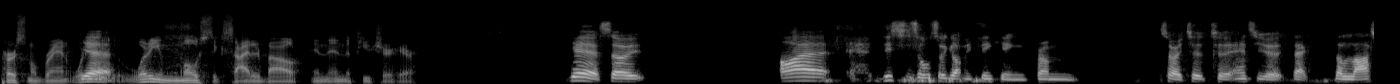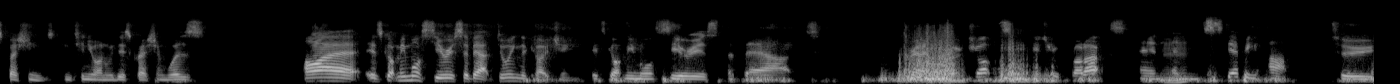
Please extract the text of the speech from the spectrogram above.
personal brand? What yeah. Are you, what are you most excited about in in the future here? Yeah, so I this has also got me thinking from sorry to, to answer your, that the last question to continue on with this question was I it's got me more serious about doing the coaching. It's got me more serious about creating workshops and digital products and, mm-hmm. and stepping up to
